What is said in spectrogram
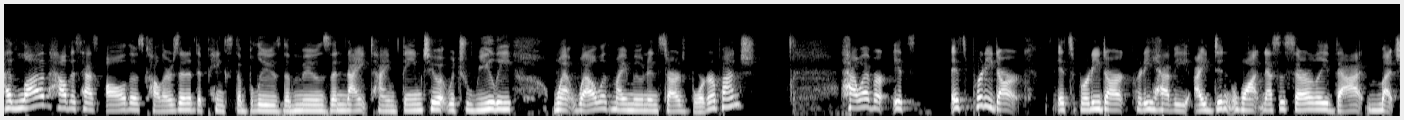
I love how this has all those colors in it, the pinks, the blues, the moons, the nighttime theme to it, which really went well with my Moon and Stars border punch. However, it's it's pretty dark. It's pretty dark, pretty heavy. I didn't want necessarily that much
